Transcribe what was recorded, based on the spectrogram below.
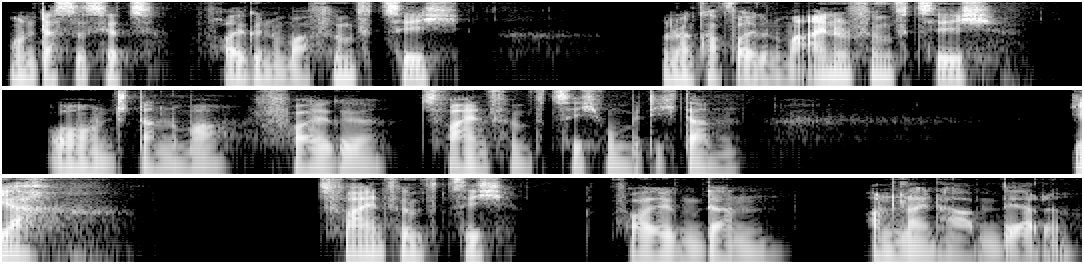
Und das ist jetzt Folge Nummer 50. Und dann kommt Folge Nummer 51 und dann Nummer Folge 52, womit ich dann, ja, 52 Folgen dann online haben werde.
